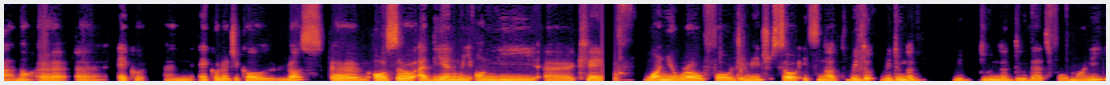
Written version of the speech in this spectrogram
uh, no, eco, an ecological loss. Um, also, at the end, we only uh, claim one euro for damage so it's not we do we do not we do not do that for money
